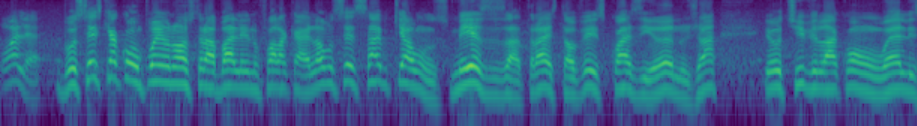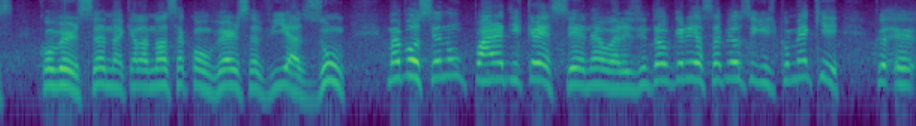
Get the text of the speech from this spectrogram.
Olha, vocês que acompanham o nosso trabalho aí no Fala Carlão, vocês sabem que há uns meses atrás, talvez quase anos já, eu tive lá com o Welles conversando naquela nossa conversa via Zoom, mas você não para de crescer, né, Welles? Então eu queria saber o seguinte, como é que, eh,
